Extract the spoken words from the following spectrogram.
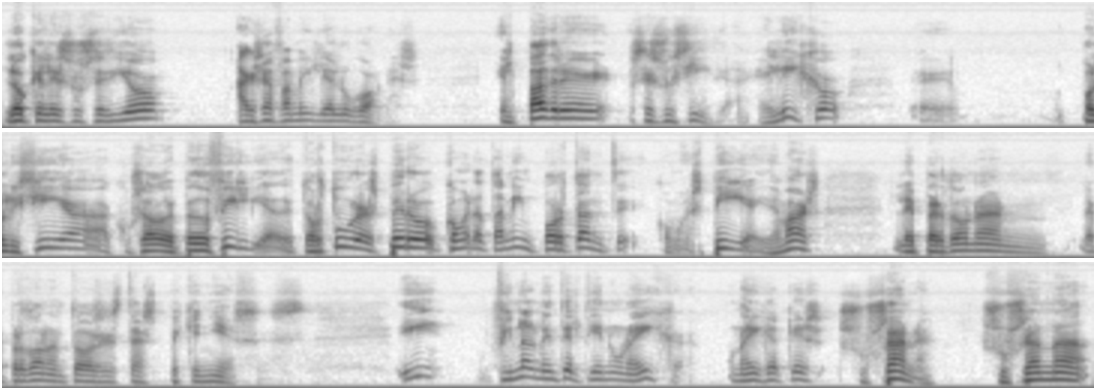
lo que le sucedió a esa familia Lugones. El padre se suicida, el hijo, eh, policía, acusado de pedofilia, de torturas, pero como era tan importante como espía y demás, le perdonan, le perdonan todas estas pequeñeces. Y finalmente él tiene una hija, una hija que es Susana, Susana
